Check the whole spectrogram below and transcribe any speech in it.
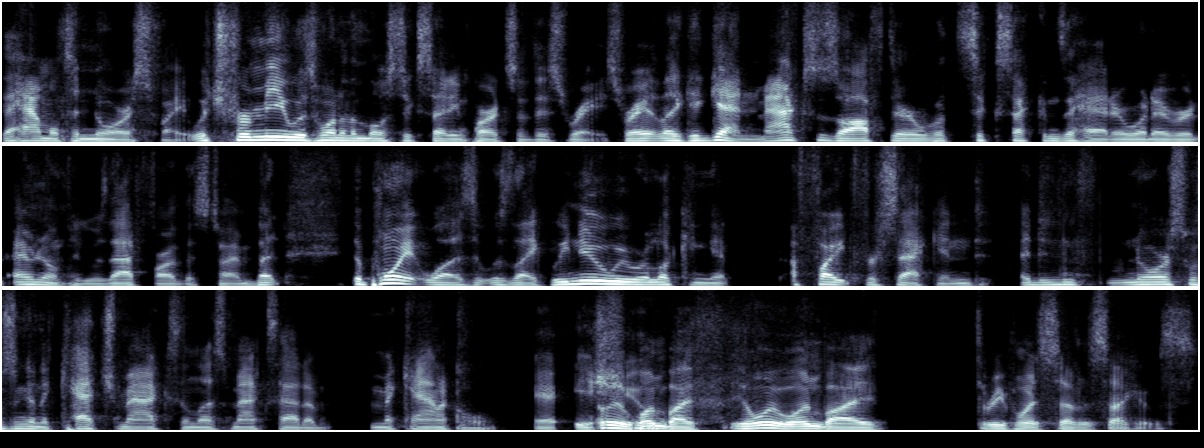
the Hamilton Norris fight, which for me was one of the most exciting parts of this race. Right, like again, Max is off there with six seconds ahead or whatever. I don't think it was that far this time, but the point was, it was like we knew we were looking at a fight for second. I didn't. Norris wasn't going to catch Max unless Max had a mechanical issue. He only won by he only won by 3.7 seconds.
